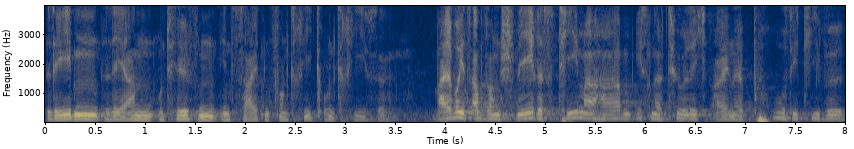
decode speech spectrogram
Leben, Lernen und Hilfen in Zeiten von Krieg und Krise. Weil wir jetzt aber so ein schweres Thema haben, ist natürlich eine positive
